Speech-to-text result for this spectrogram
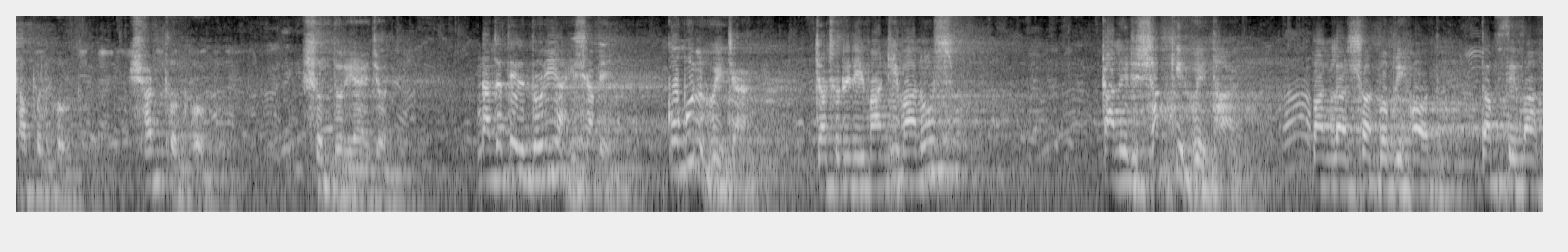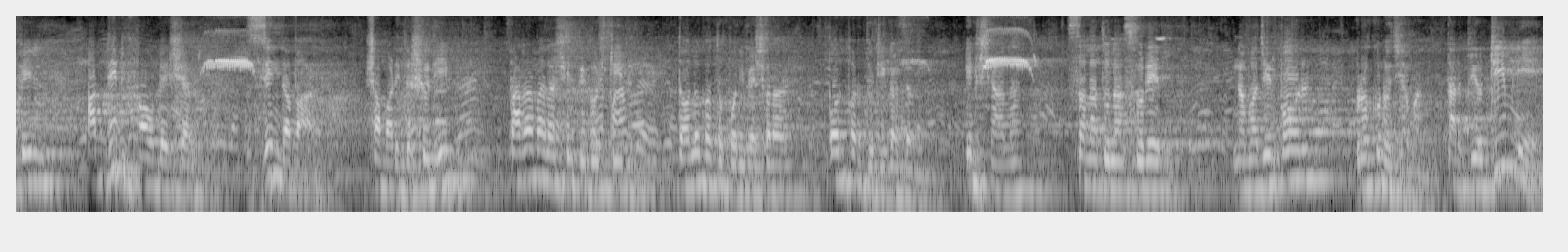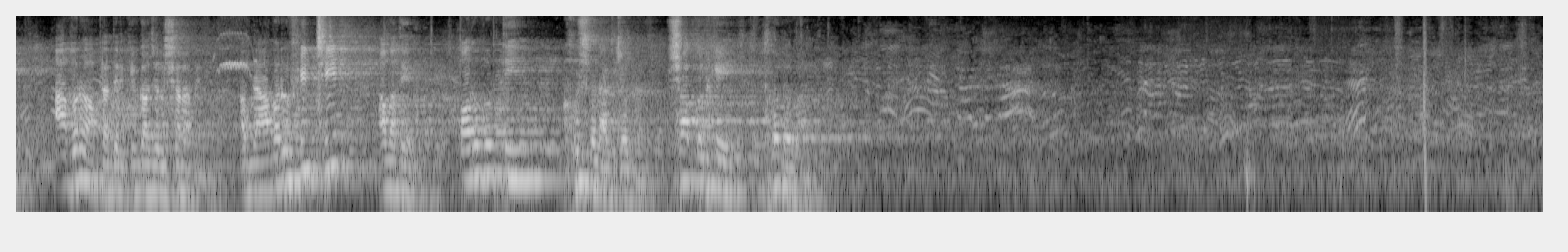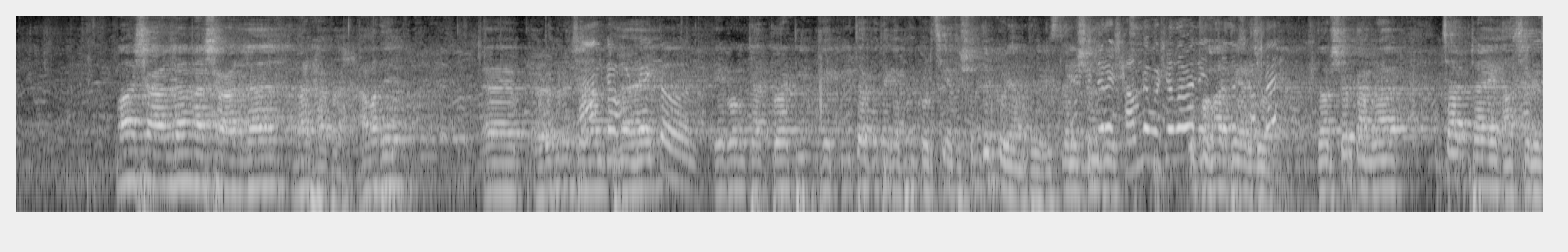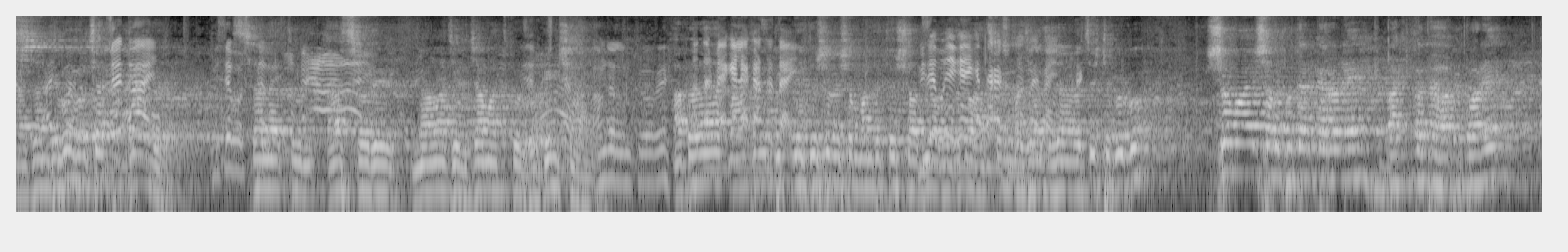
সফল হোক, সার্থক হোক, সুন্দরী আয়োজন। নাজাতের দরিয়া হিসাবে কবুল হয়ে যান যশোরের এই মাটি মানুষ কালের সাক্ষী হয়ে থাক। বাংলার সর্ববৃহৎ তফসির মাহফিল আদ্দিন ফাউন্ডেশন, জিন্দাবাদ। সম্মানিত সুদীপ, তারামেলা শিল্পী গোষ্ঠীর দলগত পরিবেশনা পরপর দুটি গজল। ইনশাআল্লাহ, সালাতুল আসরের নামাজের পর রকুনুজ্জামান, তার প্রিয় টিম নিয়ে আবারও আপনাদেরকে গজল শোনাবেন। আমরা আবারও ফিরছি আমাদের পরবর্তী ঘোষণার জন্য। সকলকে ধন্যবাদ। মাশা আল্লাহ মাশা আল্লাহ মারহাবা আমাদের এবং তার পুরো কৃতজ্ঞতা জ্ঞাপন করছি এত সুন্দর করে আমাদের ইসলামের সঙ্গে সামনে বসে যাবেন উপহার দেওয়ার জন্য। দর্শক আমরা চারটায় আসরের আজান দেবো এবং চারটায় সালাতুল আসরের নামাজের জামাত করব ইনশাআল্লাহ। আপনারা নির্দেশনা সম্বন্ধিত সব চেষ্টা করব। সময় স্বল্পতার কারণে বাকি কথা হবে পরে।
